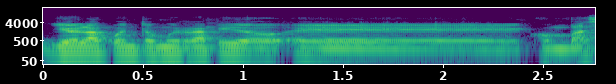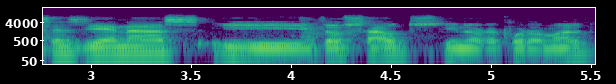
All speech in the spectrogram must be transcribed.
Yo la cuento muy rápido, eh, con bases llenas y dos outs, si no recuerdo mal.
